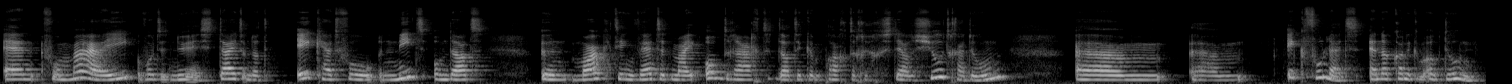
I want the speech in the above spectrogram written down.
En voor mij wordt het nu eens tijd omdat ik het voel. Niet omdat een marketingwet het mij opdraagt dat ik een prachtige gestelde shoot ga doen. Um, ik voel het en dan kan ik hem ook doen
